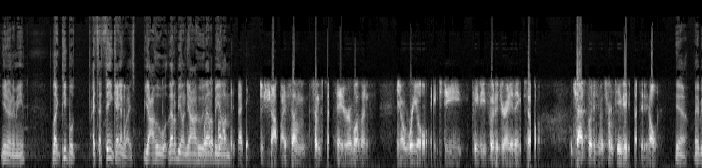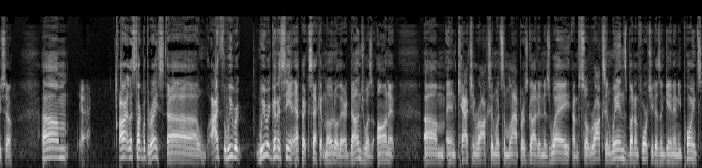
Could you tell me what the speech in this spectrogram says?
You know what I mean? Like people, I, I think, anyways. Yahoo that'll be on Yahoo. Well, that'll be on. I think just shot by some some spectator. It wasn't, you know, real HD TV footage or anything. So the chat footage was from TV. So that did help. Yeah, maybe so. Yeah. All right, let's talk about the race. Uh, I th- we were we were going to see an epic second moto there. Dunge was on it, um, and catching Roczen when some lappers got in his way. Um, so Roczen wins, but unfortunately doesn't gain any points.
